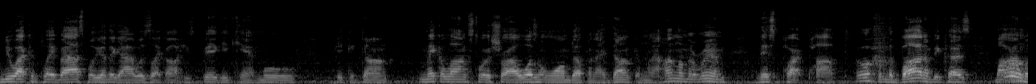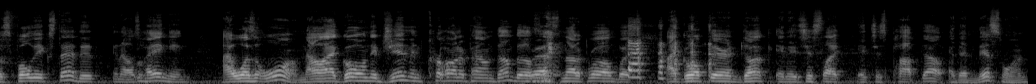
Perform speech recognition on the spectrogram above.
knew I could play basketball. The other guy was like, oh, he's big, he can't move, he could dunk. Make a long story short, I wasn't warmed up and I dunked, and when I hung on the rim, this part popped Oof. from the bottom because my arm oh. was fully extended and I was oh. hanging. I wasn't warm. Now I go in the gym and curl hundred pound dumbbells. Right. And it's not a problem, but I go up there and dunk, and it's just like it just popped out. And then this one,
